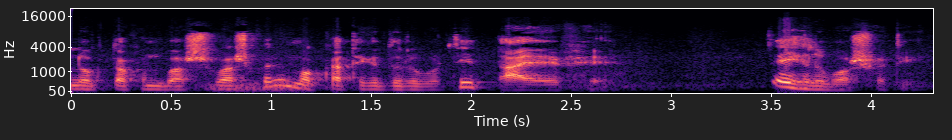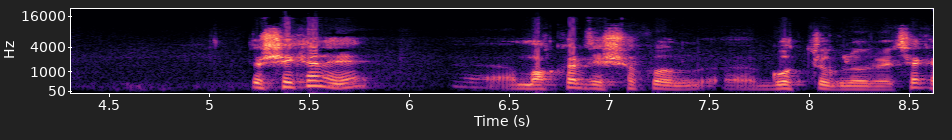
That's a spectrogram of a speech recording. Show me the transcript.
লোক তখন বসবাস করে মক্কা থেকে দূরবর্তী তায়েফে। এই হলো বসতি তো সেখানে মক্কার যে সকল গোত্রগুলো রয়েছে, এক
